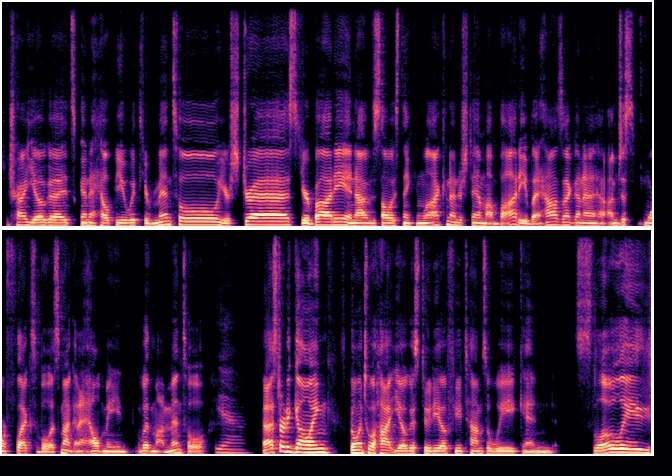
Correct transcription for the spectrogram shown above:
Should try yoga. It's going to help you with your mental, your stress, your body. And I was always thinking, well, I can understand my body, but how is that going to? I'm just more flexible. It's not going to help me with my mental. Yeah. And I started going, going to a hot yoga studio a few times a week, and slowly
